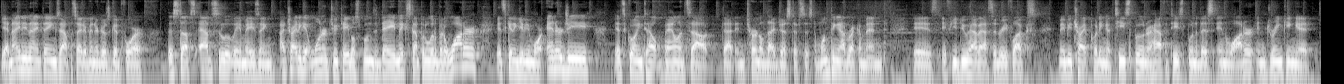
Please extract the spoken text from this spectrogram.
Yeah, 99 things apple cider vinegar is good for. This stuff's absolutely amazing. I try to get one or two tablespoons a day mixed up in a little bit of water. It's gonna give you more energy. It's going to help balance out that internal digestive system. One thing I'd recommend is if you do have acid reflux, maybe try putting a teaspoon or half a teaspoon of this in water and drinking it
